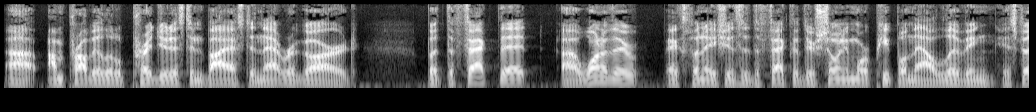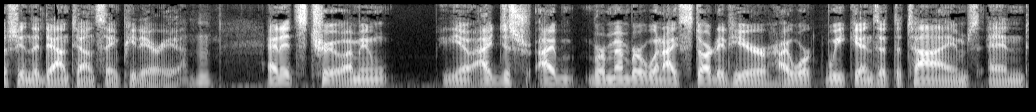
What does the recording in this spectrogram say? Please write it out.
uh, I'm probably a little prejudiced and biased in that regard. But the fact that uh, one of the explanations is the fact that there's so many more people now living, especially in the downtown St. Pete area, and it's true. I mean, you know, I just I remember when I started here, I worked weekends at the Times, and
